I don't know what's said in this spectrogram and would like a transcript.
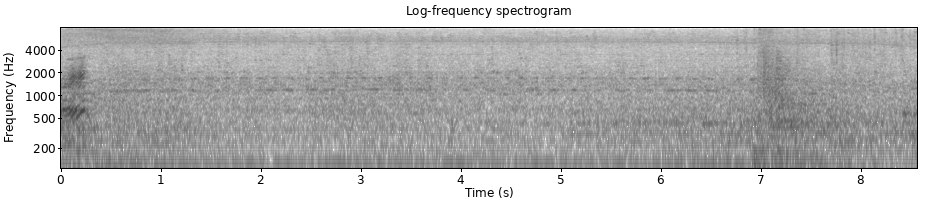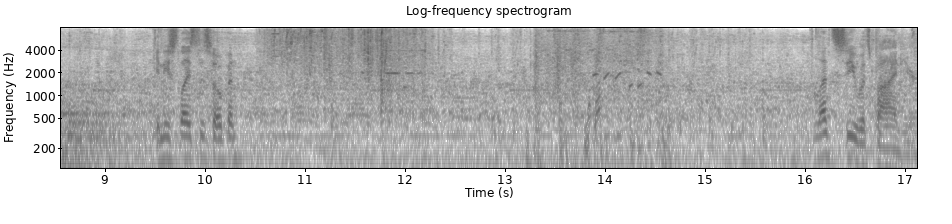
Alright. Can you slice this open? Let's see what's behind here.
